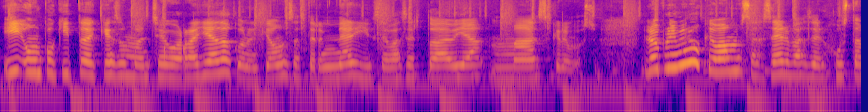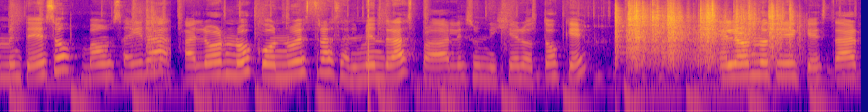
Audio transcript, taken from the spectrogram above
y un poquito de queso manchego rallado con el que vamos a terminar y se va a hacer todavía más cremoso. Lo primero que vamos a hacer va a ser justamente eso, vamos a ir al horno con nuestras almendras para darles un ligero toque. El horno tiene que estar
